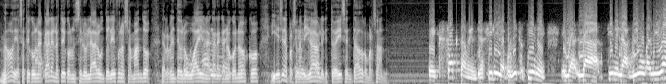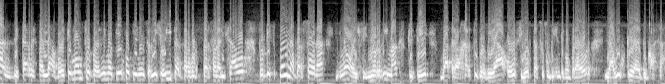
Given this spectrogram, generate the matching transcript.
¿no? O sea, estoy con una cara, no estoy con un celular un teléfono llamando de repente a Uruguay, una cara que no conozco, y es una persona amigable que estoy ahí sentado conversando. Exactamente, así le porque eso tiene la, tiene la globalidad de estar respaldado por este monstruo, pero al mismo tiempo tiene un servicio hiper personalizado, porque es una persona y no el señor Rimax que te va a trabajar tu propiedad o si vos estás, sos un cliente comprador, la búsqueda de tu casa.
